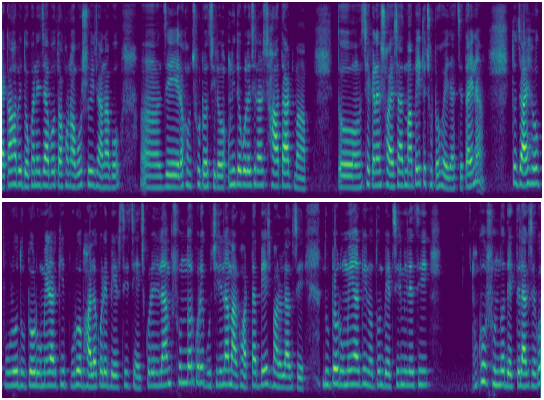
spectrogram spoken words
দেখা হবে দোকানে যাব তখন অবশ্যই জানাব যে এরকম ছোট ছিল। উনি তো বলেছিলেন সাত আট মাপ। তো সেখানে ছয় সাত মাপেই তো ছোট হয়ে যাচ্ছে, তাই না? তো যাই হোক, পুরো দুটো রুমের আর কি পুরো ভালো করে বেডশিট চেঞ্জ করে নিলাম, সুন্দর করে গুছিয়ে নিলাম আর ঘরটা বেশ ভালো লাগছে। দুটো রুমে আর কি নতুন বেডশিট মিলেছি। খুব সুন্দর দেখতে লাগছে গো,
